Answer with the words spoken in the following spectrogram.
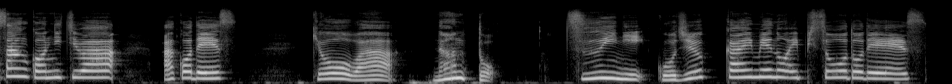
さん、こんにちは。あこです。今日は、なんと、ついに50回目のエピソードです。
